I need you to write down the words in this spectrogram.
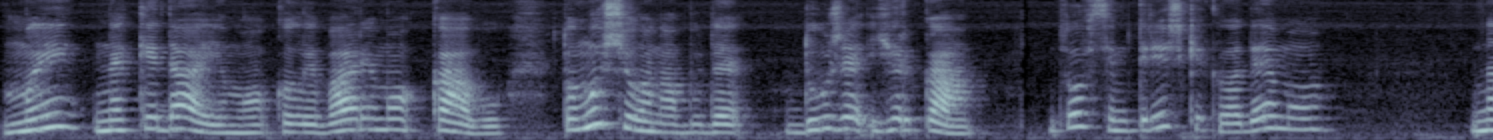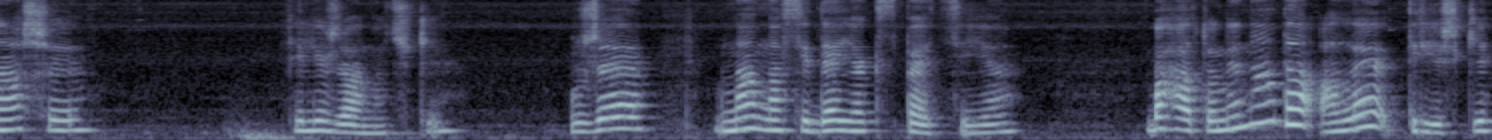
ми не кидаємо, коли варимо каву, тому що вона буде дуже гірка. Зовсім трішки кладемо наші філіжаночки. Уже вона в нас іде як спеція. Багато не треба, але трішки.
